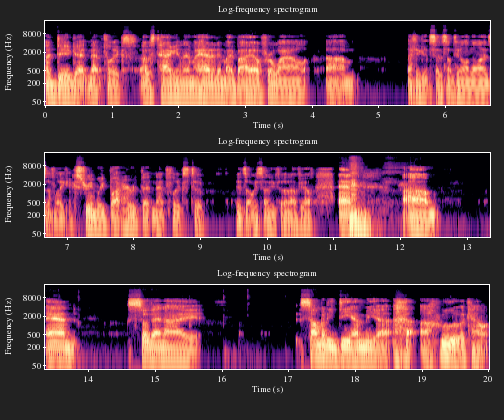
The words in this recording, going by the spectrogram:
a dig at Netflix. I was tagging them. I had it in my bio for a while. Um, I think it said something along the lines of like extremely butthurt that Netflix took It's Always Sunny Philadelphia off, and um, and so then I somebody DM me a, a Hulu account.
